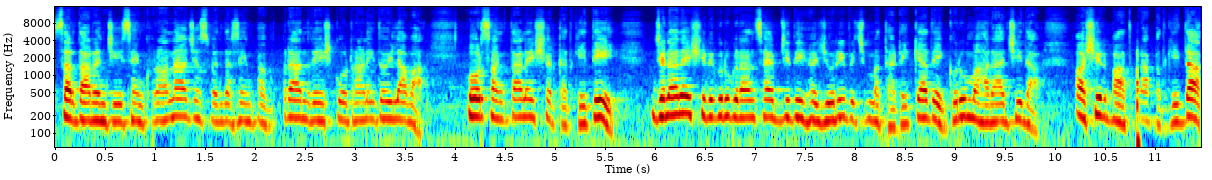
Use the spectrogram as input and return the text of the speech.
ਸਰਦਾਰ ਰਣਜੀਤ ਸਿੰਘ ਖੁਰਾਨਾ, ਜਸਵਿੰਦਰ ਸਿੰਘ ਭਗਤਪੁਰਾ, ਨਰੇਸ਼ ਕੋਟਰਾਣੀ ਤੋਂ ਇਲਾਵਾ ਹੋਰ ਸੰਗਤਾਂ ਨੇ ਸ਼ਿਰਕਤ ਕੀਤੀ, ਜਿਨ੍ਹਾਂ ਨੇ ਸ੍ਰੀ ਗੁਰੂ ਗ੍ਰੰਥ ਸਾਹਿਬ ਜੀ ਦੀ ਹਜ਼ੂਰੀ ਵਿੱਚ ਮੱਥਾ ਟੇਕਿਆ ਤੇ ਗੁਰੂ ਮਹਾਰਾਜ ਜੀ ਦਾ ਆਸ਼ੀਰਵਾਦ ਪ੍ਰਾਪਤ ਕੀਤਾ।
